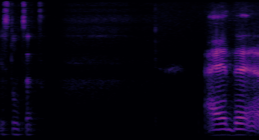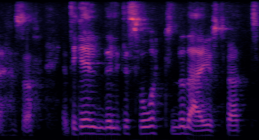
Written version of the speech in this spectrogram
i stort sett. Nej, det, alltså, jag tycker det är lite svårt det där just för att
